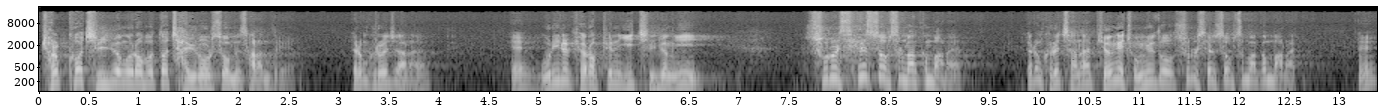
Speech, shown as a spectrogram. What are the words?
결코 질병으로부터 자유로울 수 없는 사람들이에요. 여러분 그러지 않아요? 예? 우리를 괴롭히는 이 질병이 수를 셀 수 없을 만큼 많아요. 여러분 그렇잖아요. 병의 종류도 수를 셀 수 없을 만큼 많아요. 예?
